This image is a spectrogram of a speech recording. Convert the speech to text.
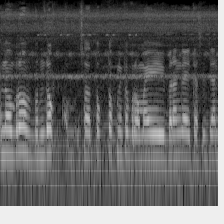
ano bro, bundok sa tuktok nito bro, may barangay kasi diyan.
